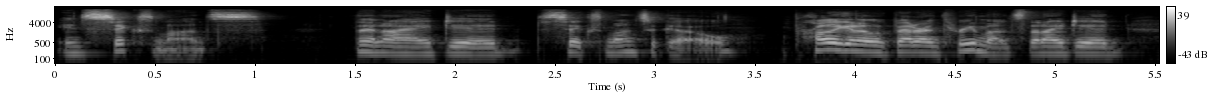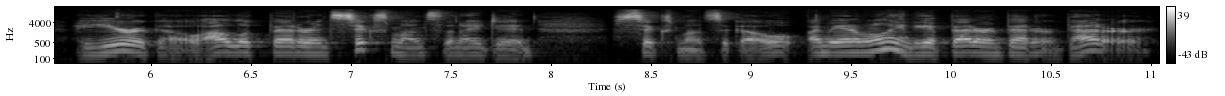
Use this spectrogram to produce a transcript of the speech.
in six months than I did six months ago probably going to look better in three months than I did a year ago. I'll look better in six months than I did six months ago. I mean, I'm only going to get better and better and better.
